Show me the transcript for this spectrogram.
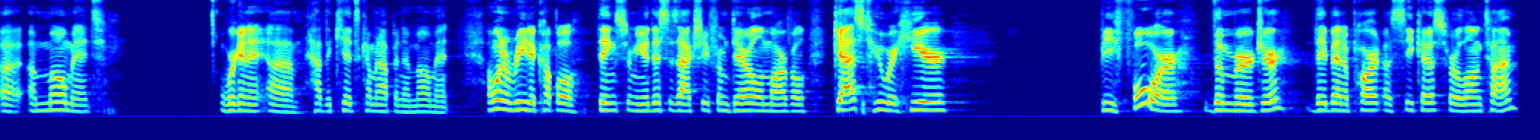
a, moment. We're going to uh, have the kids coming up in a moment. I want to read a couple things from you. This is actually from Daryl and Marvel, guests who were here before the merger. They've been a part of Seacoast for a long time.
